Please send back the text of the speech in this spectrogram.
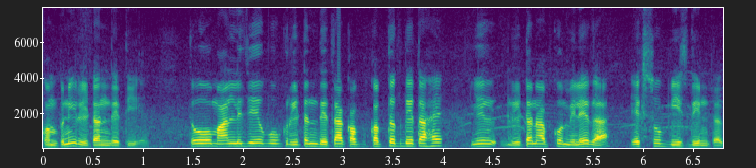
कंपनी रिटर्न देती है। तो मान लीजिए वो रिटर्न देता कब कब तक देता है? ये रिटर्न आपको मिलेगा 120 दिन तक।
